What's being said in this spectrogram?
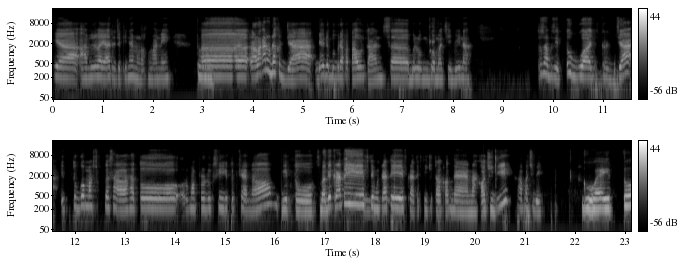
Ya, alhamdulillah ya rezekinya emang gak ke mana. Tuh. Eh, Rara kan udah kerja, dia udah beberapa tahun kan sebelum gua sama Cibi. Nah, terus habis itu gua kerja, itu gua masuk ke salah satu rumah produksi YouTube channel gitu sebagai kreatif, tim kreatif, kreatif digital content. Nah, kalau Cibi apa Cibi? Gue itu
